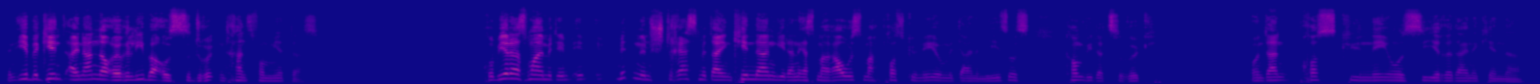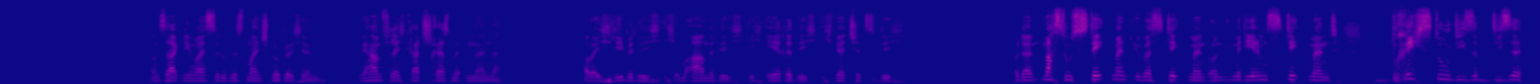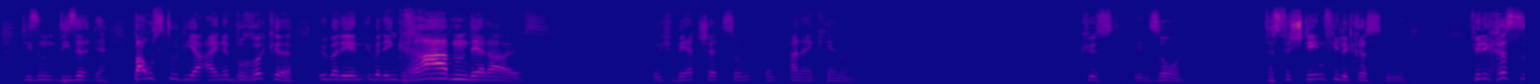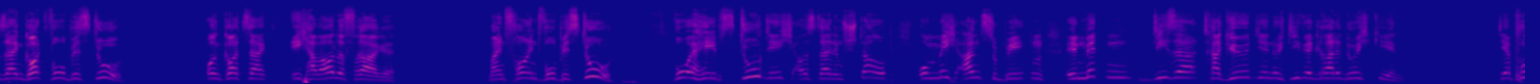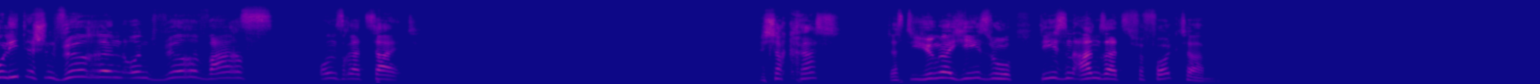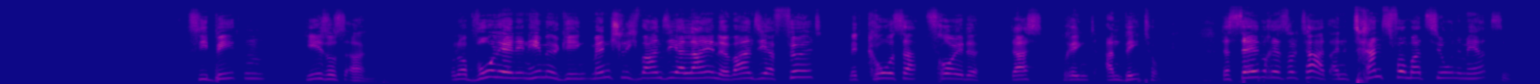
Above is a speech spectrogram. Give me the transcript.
Wenn ihr beginnt, einander eure Liebe auszudrücken, transformiert das. Probier das mal mit dem, mitten im Stress mit deinen Kindern, geh dann erstmal raus, mach Proskyneo mit deinem Jesus, komm wieder zurück und dann proskyneosiere deine Kinder. Und sag ihm, weißt du, du bist mein Schnuckelchen. Wir haben vielleicht gerade Stress miteinander aber ich liebe dich, ich umarme dich, ich ehre dich, ich wertschätze dich. Und dann machst du Statement über Statement und mit jedem Statement brichst du diese, diese, diesen, diese, baust du dir eine Brücke über den, über den Graben, der da ist. Durch Wertschätzung und Anerkennung. Küsst den Sohn. Das verstehen viele Christen nicht. Viele Christen sagen, Gott, wo bist du? Und Gott sagt, ich habe auch eine Frage. Mein Freund, wo bist du? Wo erhebst du dich aus deinem Staub, um mich anzubeten, inmitten dieser Tragödien, durch die wir gerade durchgehen? Der politischen Wirren und Wirrwarrs unserer Zeit. Ist doch krass, dass die Jünger Jesu diesen Ansatz verfolgt haben. Sie beten Jesus an. Und obwohl er in den Himmel ging, menschlich waren sie alleine, waren sie erfüllt mit großer Freude. Das bringt Anbetung. Dasselbe Resultat, eine Transformation im Herzen.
